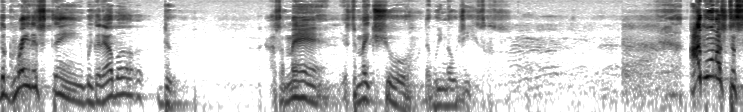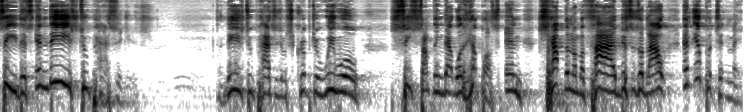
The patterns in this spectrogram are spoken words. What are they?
the greatest thing we could ever do as a man is to make sure that we know Jesus. I want us to see this in these two passages. In these two passages of scripture, we will see something that will help us. In chapter number five, this is about an impotent man,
